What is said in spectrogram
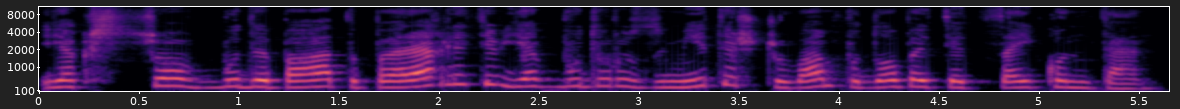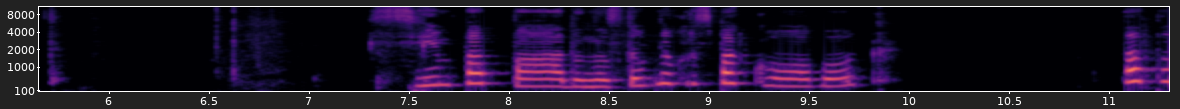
якщо буде багато переглядів, я буду розуміти, що вам подобається цей контент. Всім па-па, до наступних розпаковок! Па-па!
